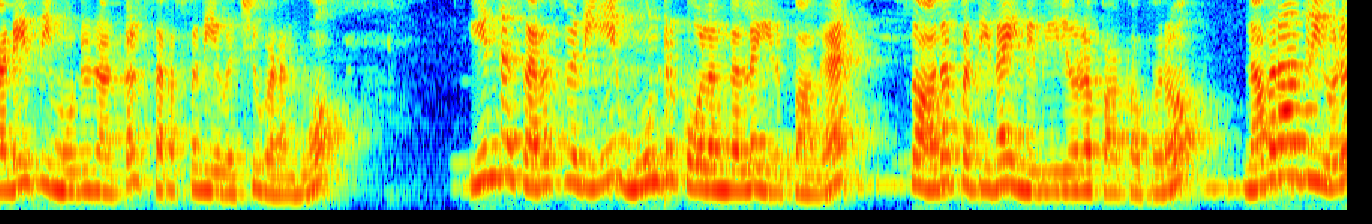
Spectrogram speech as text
கடைசி மூன்று நாட்கள் சரஸ்வதியை வச்சு வணங்குவோம். இந்த சரஸ்வதியே மூன்று கோலங்களில் இருப்பாங்க. ஸோ அதை பற்றி தான் இந்த வீடியோவில் பார்க்க போகிறோம் நவராத்திரியோட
